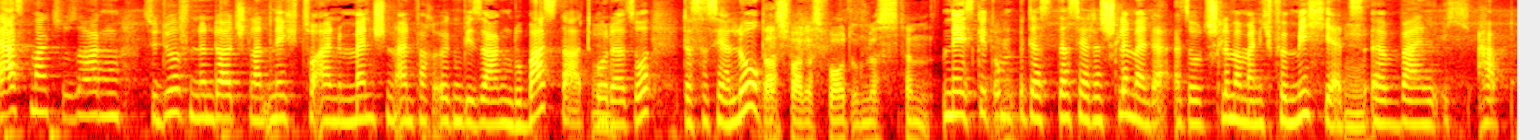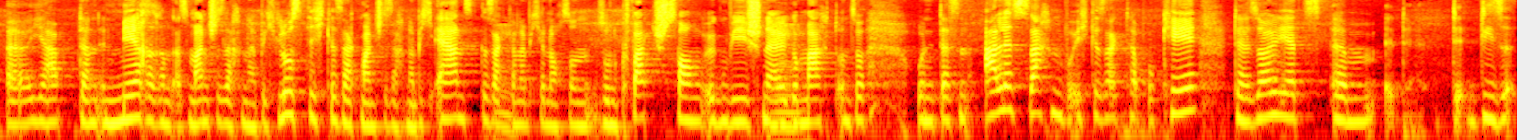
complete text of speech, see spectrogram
erstmal zu sagen, sie dürfen in Deutschland nicht zu einem Menschen einfach irgendwie sagen, du Bastard oder so, das ist ja logisch. Das war das Wort, um das dann. Nee, es geht um, das, das ist ja das Schlimme. Also Schlimme meine ich für mich jetzt, äh, weil ich habe äh, ja dann in mehreren, also manche Sachen habe ich lustig gesagt, manche Sachen habe ich ernst gesagt, dann habe ich ja noch so, ein, so einen Quatsch-Song irgendwie schnell gemacht und so. Und das sind alles Sachen, wo ich gesagt habe, okay, der soll jetzt ähm, diese,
